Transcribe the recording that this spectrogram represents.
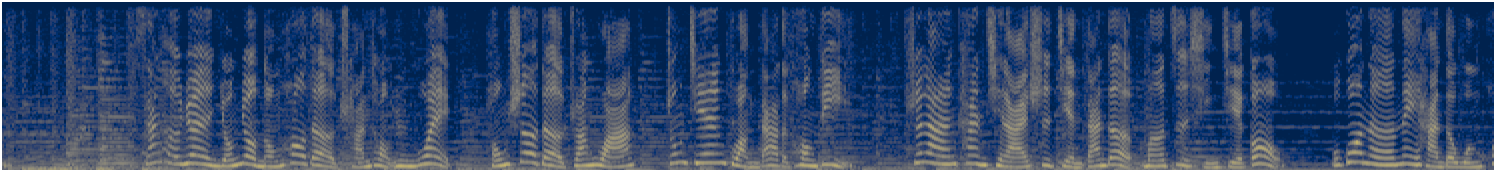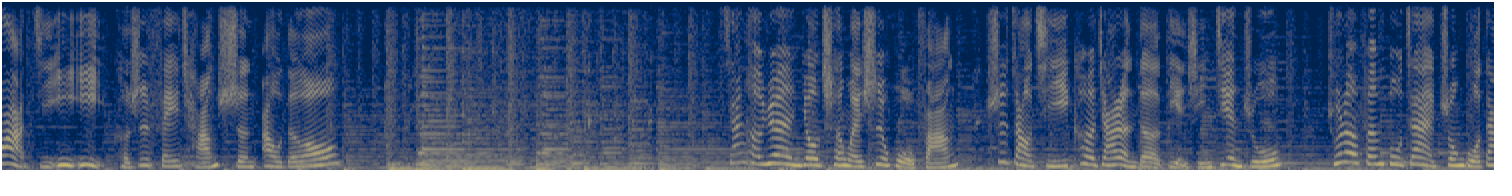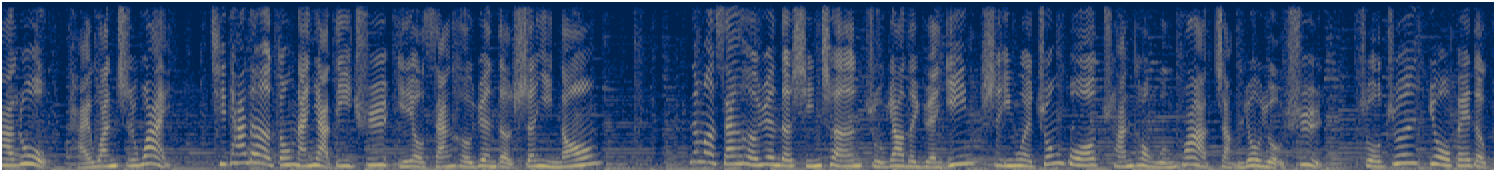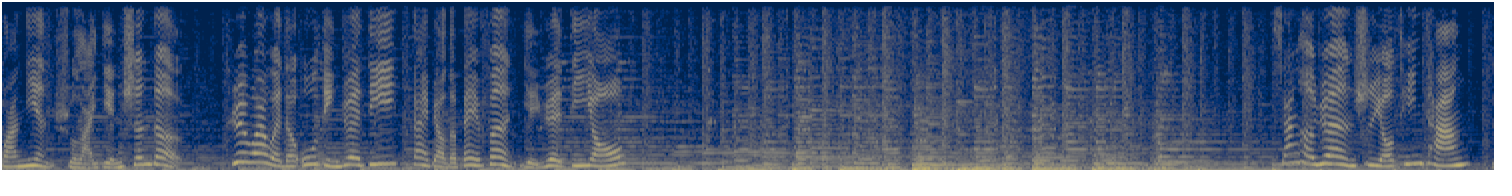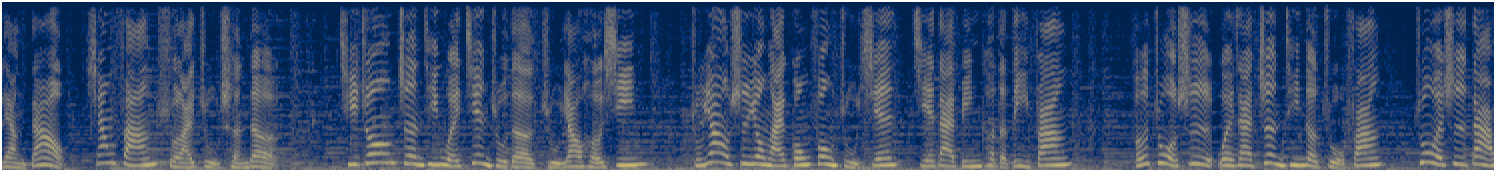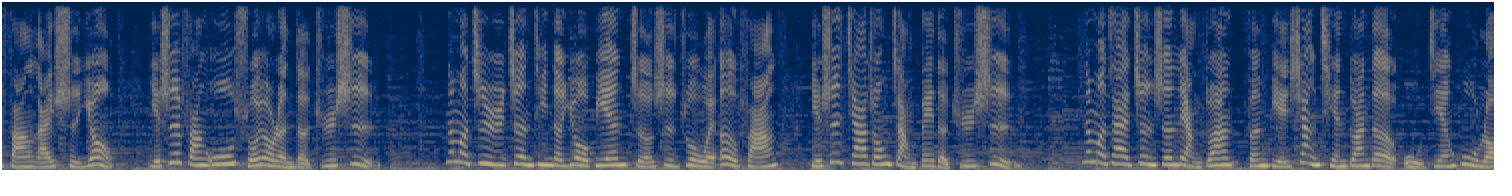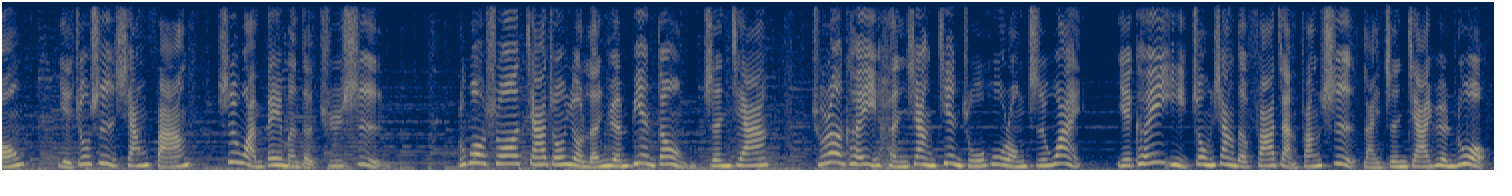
三合院拥有浓厚的传统韵味，红色的砖瓦，中间广大的空地。虽然看起来是简单的么字形结构，不过呢，内涵的文化及意义可是非常深奥的哦。院又称为是伙房。是早期客家人的典型建筑，除了分布在中国大陆、台湾之外，其他的东南亚地区也有三合院的身影哦。那么三合院的形成主要的原因，是因为中国传统文化长幼有序、左尊右卑的观念所来延伸的。越外围的屋顶越低，代表的辈分也越低哦。院是由厅堂、两道、厢房所来组成的，其中正厅为建筑的主要核心，主要是用来供奉祖先、接待宾客的地方。而左室位在正厅的左方，作为是大房来使用，也是房屋所有人的居室。那么至于正厅的右边，则是作为二房，也是家中长辈的居室。那么，在正身两端分别向前端的五间护龙，也就是厢房，是晚辈们的居室。如果说家中有人员变动增加，除了可以横向建筑护龙之外，也可以以纵向的发展方式来增加院落。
